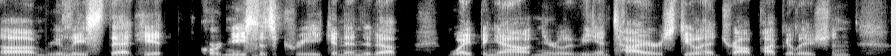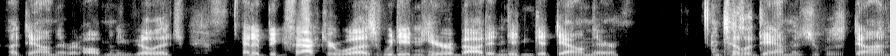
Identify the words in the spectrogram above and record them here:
uh, release that hit Codornices Creek and ended up wiping out nearly the entire steelhead trout population uh, down there at Albany Village. And a big factor was we didn't hear about it and didn't get down there until the damage was done.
